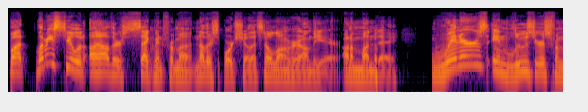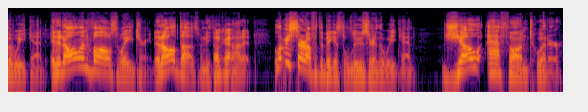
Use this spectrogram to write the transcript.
But let me steal an- another segment from another sports show that's no longer on the air on a Monday. Winners and losers from the weekend. And it all involves wagering. It all does when you think Okay. about it. Let me start off with the biggest loser of the weekend. Joe F on Twitter.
